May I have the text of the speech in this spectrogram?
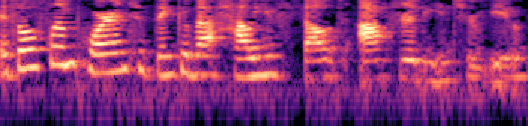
It's also important to think about how you felt after the interview.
